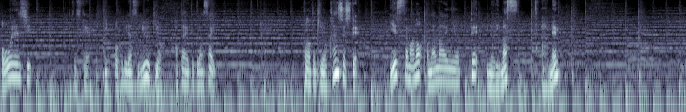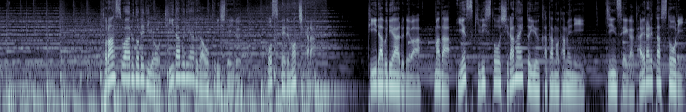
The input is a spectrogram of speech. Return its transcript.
応援しそして一歩踏み出す勇気を与えてください。この時を感謝してイエス様のお名前によって祈ります。アーメン。トランスワールドレディオ TWR がお送りしているゴスペルの力。TWR ではまだイエス・キリストを知らないという方のために人生が変えられたストーリー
